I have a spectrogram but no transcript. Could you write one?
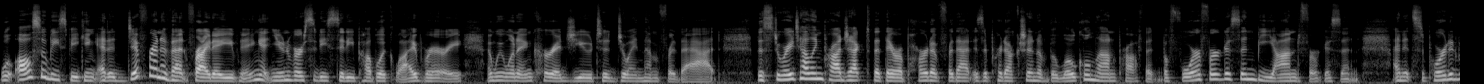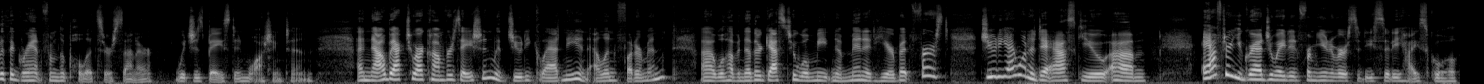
will also be speaking at a different event Friday evening at University City Public Library. And we want to encourage you to join them for that. The storytelling project that they're a part of for that is a production of the local nonprofit Before Ferguson, Beyond Ferguson. And it's supported with a grant from the Pulitzer Center, which is based in Washington. And now back to our conversation with Judy Gladney and Ellen Futterman. Uh, we'll have another guest who we'll meet in a minute here. But first, Judy, I wanted to ask you um, after you graduated from University City High School,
